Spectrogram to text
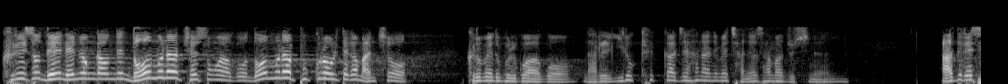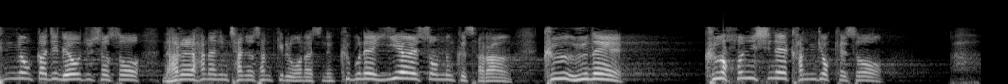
그래서 내 내면 가운데 너무나 죄송하고 너무나 부끄러울 때가 많죠. 그럼에도 불구하고 나를 이렇게까지 하나님의 자녀 삼아 주시는 아들의 생명까지 내어주셔서 나를 하나님 자녀 삼기를 원하시는 그분의 이해할 수 없는 그 사랑, 그 은혜, 그 헌신에 감격해서 아,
